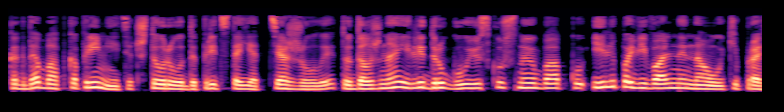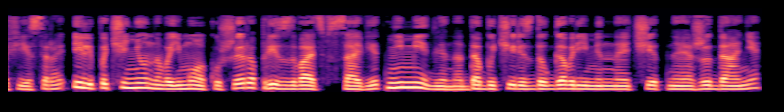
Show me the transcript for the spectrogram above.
Когда бабка приметит, что роды предстоят тяжелые, то должна или другую искусную бабку, или повивальной науки профессора, или подчиненного ему акушера призвать в совет немедленно, дабы через долговременное тщетное ожидание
